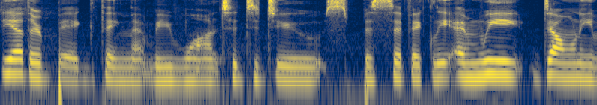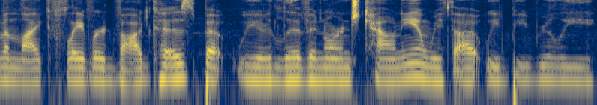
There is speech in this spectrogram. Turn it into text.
The other big thing that we wanted to do specifically, and we don't even like flavored vodkas, but we live in Orange County and we thought we'd be really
